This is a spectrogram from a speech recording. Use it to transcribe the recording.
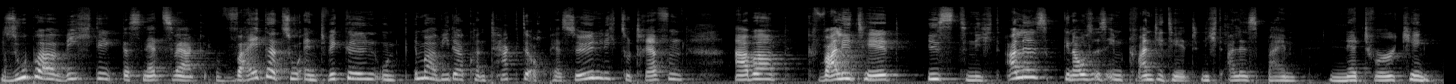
super wichtig, das Netzwerk weiterzuentwickeln und immer wieder Kontakte auch persönlich zu treffen, aber Qualität ist nicht alles, genauso ist eben Quantität nicht alles beim Networking.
